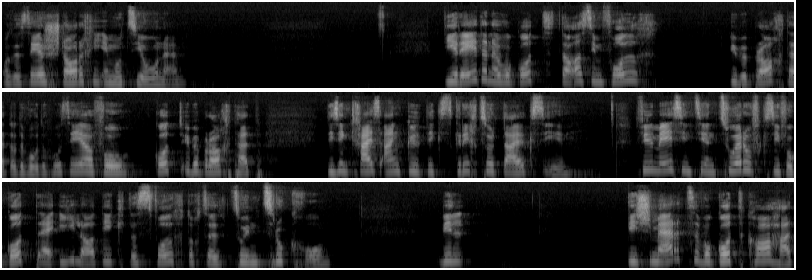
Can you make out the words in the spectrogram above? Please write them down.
oder sehr starke Emotionen. Die Reden, wo Gott das im Volk überbracht hat oder wo der Hosea von Gott überbracht hat, die sind kein endgültiges Gerichtsurteil gewesen. Vielmehr sind sie ein Zuruf von Gott, eine Einladung, das Volk doch zu ihm zurückkommt. Weil die Schmerzen, wo Gott hat,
